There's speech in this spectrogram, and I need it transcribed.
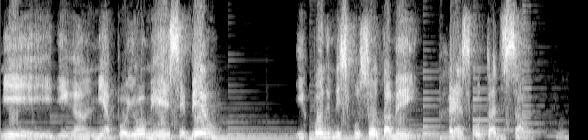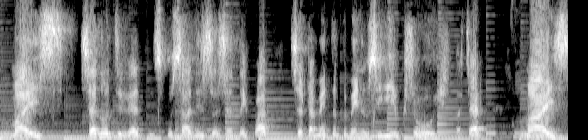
me, digamos, me apoiou, me recebeu, e quando me expulsou também. Parece contradição. Mas se eu não tivesse me expulsado em 64, certamente eu também não seria o que sou hoje, tá certo? Mas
